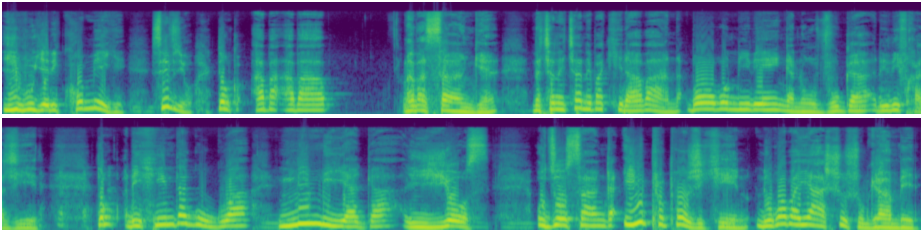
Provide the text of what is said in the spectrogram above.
Ibuye rikomeye. Sibyo aba aba abasanga na cyane cyane bakiri abana bobo n'irenga uvuga riri fragile. Rihindagurwa n'imiyaga yose. Uzosanga iyo uporopoje ikintu ni aba yashushe ubwa mbere.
